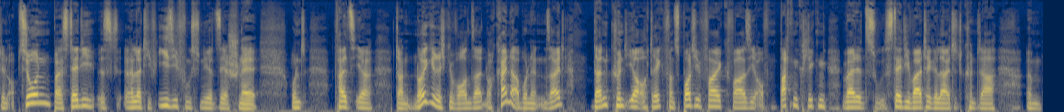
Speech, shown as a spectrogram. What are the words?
den Optionen. Bei Steady ist relativ easy, funktioniert sehr schnell. Und falls ihr dann neugierig geworden seid, noch keine Abonnenten seid, dann könnt ihr auch direkt von Spotify quasi auf den Button klicken, werdet zu Steady weitergeleitet, könnt da ähm,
